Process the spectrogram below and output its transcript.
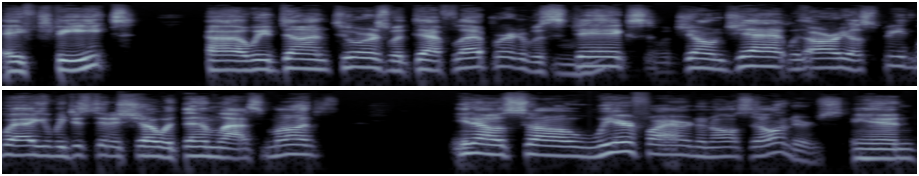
a feat. Uh, we've done tours with Def Leppard, with mm-hmm. Styx, with Joan Jett, with REO Speedwagon. We just did a show with them last month you know, so we're firing on all cylinders and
